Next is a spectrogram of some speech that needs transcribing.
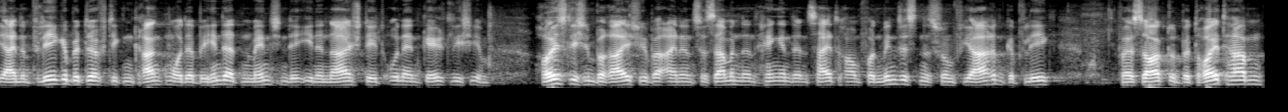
die einem pflegebedürftigen, kranken oder behinderten Menschen, der ihnen nahesteht, unentgeltlich im häuslichen Bereich über einen zusammenhängenden Zeitraum von mindestens fünf Jahren gepflegt, versorgt und betreut haben.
